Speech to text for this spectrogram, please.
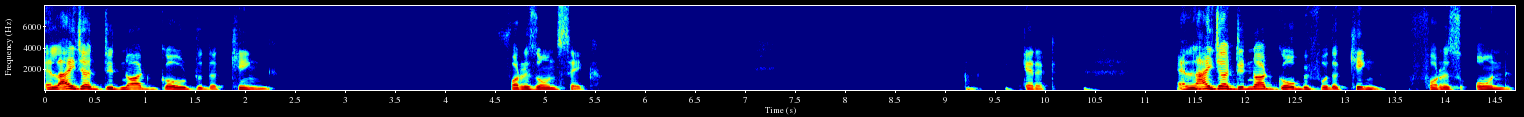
Elijah did not go to the king for his own sake. Get it? Elijah did not go before the king for his own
